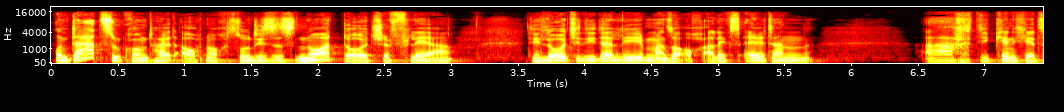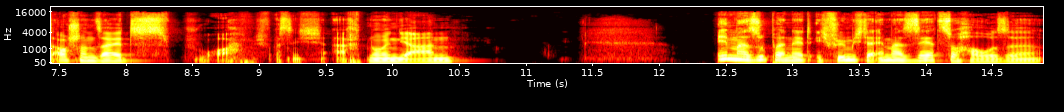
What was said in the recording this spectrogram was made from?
Und dazu kommt halt auch noch so dieses norddeutsche Flair. Die Leute, die da leben, also auch Alex Eltern, ach, die kenne ich jetzt auch schon seit, boah, ich weiß nicht, acht, neun Jahren immer super nett. Ich fühle mich da immer sehr zu Hause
